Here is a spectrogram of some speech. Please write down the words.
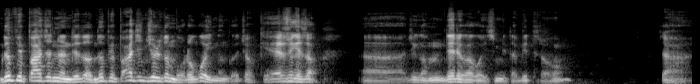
늪에 빠졌는데도 늪에 빠진 줄도 모르고 있는 거죠. 계속해서 어, 지금 내려가고 있습니다. 밑으로. 자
